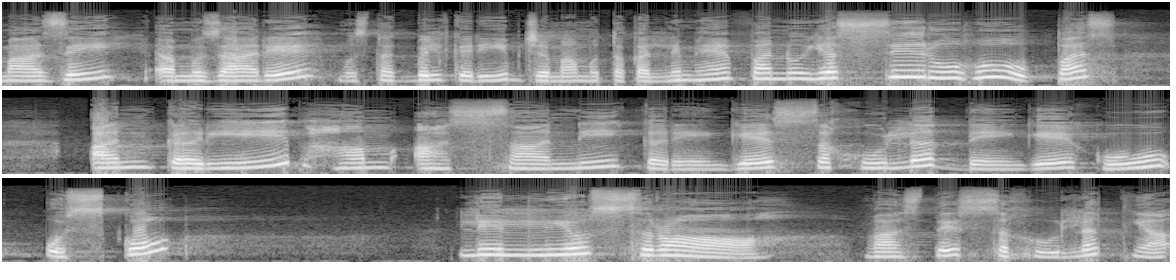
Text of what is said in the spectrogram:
माजे मुजारे मुस्तकबिल करीब जमा मुतकलम है। फनुयस्सिरुहु पस अन करीब हम आसानी करेंगे, सहूलत देंगे हु उसको। लिलियुसरा वास्ते सहूलत या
